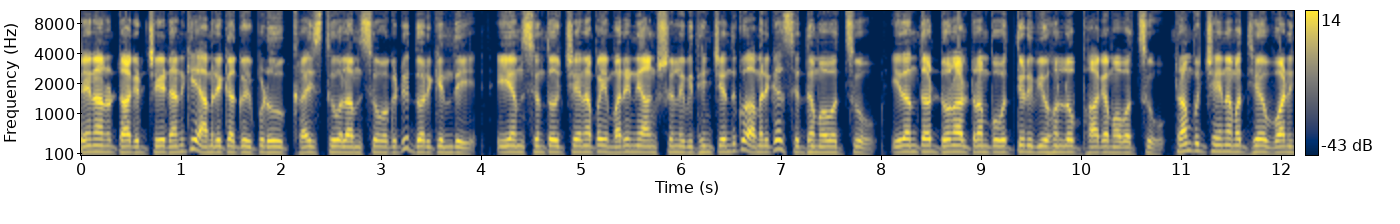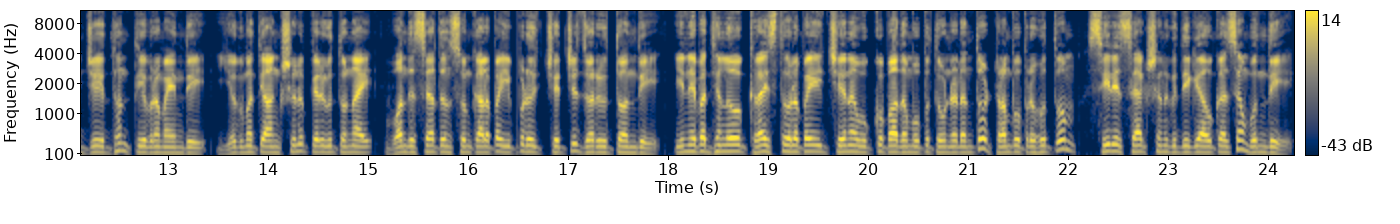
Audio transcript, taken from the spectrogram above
చైనాను టార్గెట్ చేయడానికి అమెరికాకు ఇప్పుడు క్రైస్తవుల అంశం ఒకటి దొరికింది. ఈ అంశంతో చైనాపై మరిన్ని ఆంక్షల్ని విధించేందుకు అమెరికా సిద్ధమవ్వచ్చు. ఇదంతా డొనాల్డ్ ట్రంప్ ఒత్తిడి వ్యూహంలో భాగమవ్వచ్చు. ట్రంప్ చైనా మధ్య వాణిజ్య యుద్ధం తీవ్రమైంది. ఎగుమతి ఆంక్షలు పెరుగుతున్నాయి. వంద శాతం సుంకాలపై ఇప్పుడు చర్చ జరుగుతోంది. ఈ నేపథ్యంలో క్రైస్తవులపై చైనా ఉక్కుపాదం ఒప్పుతుండడంతో ట్రంప్ ప్రభుత్వం సీరియస్ యాక్షన్కు దిగే అవకాశం ఉంది.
